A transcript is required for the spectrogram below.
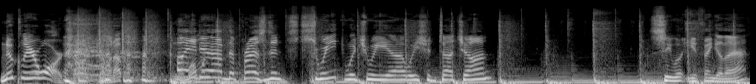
nuclear war coming up. a Oh, you do have the president's suite, which we uh, we should touch on. See what you think of that.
